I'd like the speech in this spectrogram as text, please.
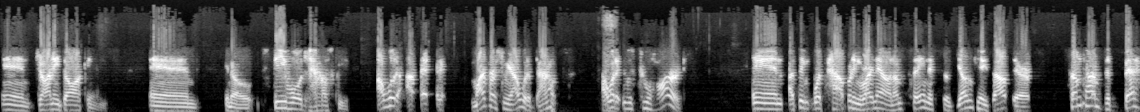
and Johnny Dawkins and, you know, Steve Wojciechowski, I would, I, my freshman year, I would have bounced. I would, it was too hard. And I think what's happening right now, and I'm saying this to young kids out there, sometimes the best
